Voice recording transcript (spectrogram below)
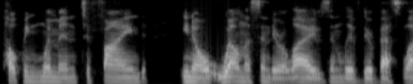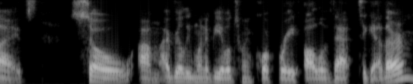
helping women to find you know wellness in their lives and live their best lives so um, I really want to be able to incorporate all of that together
